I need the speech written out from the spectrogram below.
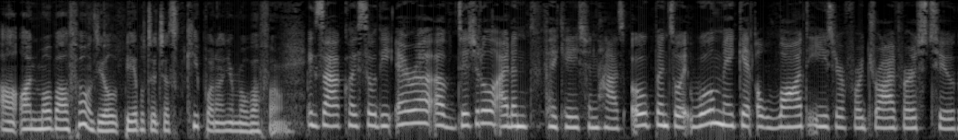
uh, on mobile phones. You'll be able to just keep one on your mobile phone. Exactly. So the era of digital identification has opened, so it will make it a lot easier for drivers to,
